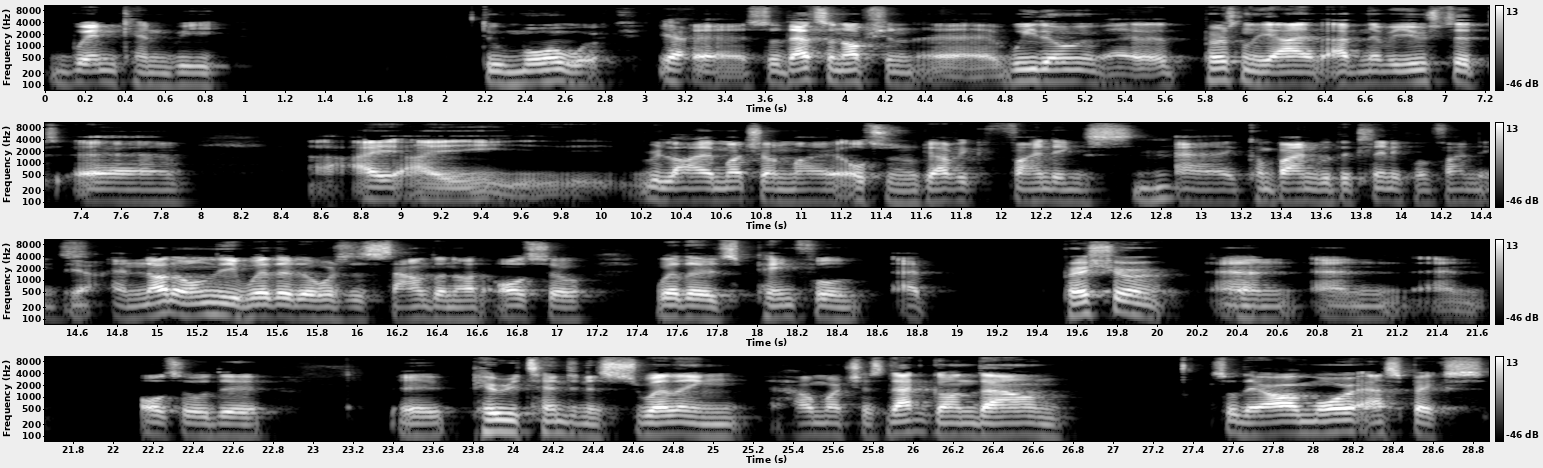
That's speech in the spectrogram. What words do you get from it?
when can we do more work. Yeah. Uh, so that's an option. Uh, we don't uh, personally. I've I've never used it. Uh, I, I rely much on my ultrasonographic findings uh, combined with the clinical findings, Yeah. and not only whether there was a sound or not, also whether it's painful at pressure and and and also the uh, peritendinous swelling. How much has that gone down? So there are more aspects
